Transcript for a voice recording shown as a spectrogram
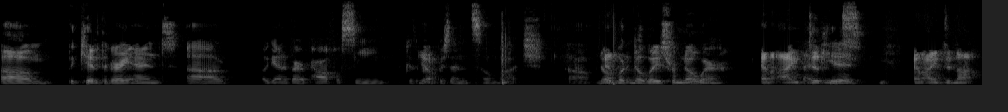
Um, the kid at the very end, uh, again, a very powerful scene because it Yeah. represented so much. Um, nobody, nobody's from nowhere. And I That didn't. kid. And I did not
